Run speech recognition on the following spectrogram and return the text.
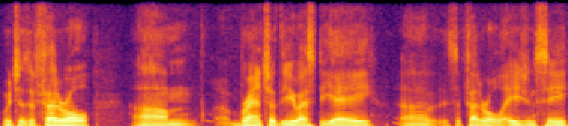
which is a federal um, branch of the USDA. Uh, it's a federal agency.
